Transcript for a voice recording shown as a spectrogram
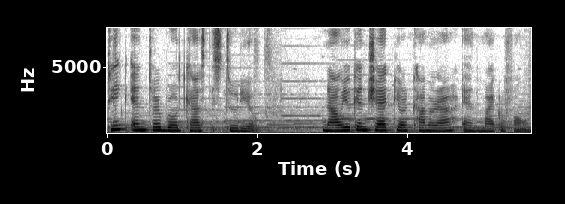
click Enter Broadcast Studio. Now you can check your camera and microphone.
